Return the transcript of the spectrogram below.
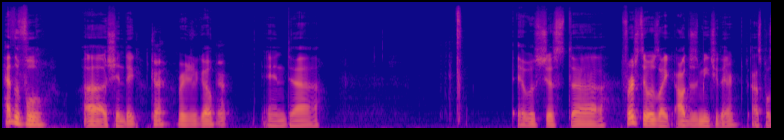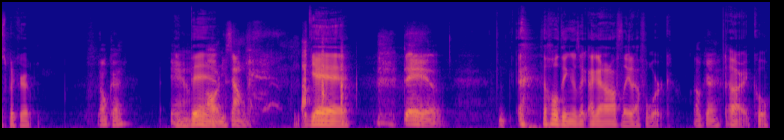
had the full uh shindig Okay. ready to go, Yep. and uh, it was just uh first it was like I'll just meet you there. I was supposed to pick her up, Okay. Damn. then- already sound. yeah, Damn. the whole thing is like I got off late off of work. Okay. All right, cool.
